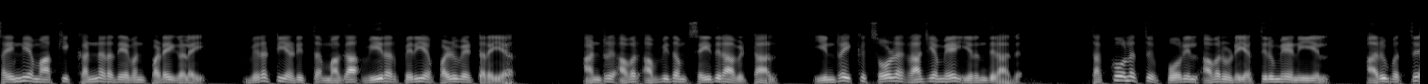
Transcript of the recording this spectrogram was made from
சைன்யமாக்கி கண்ணரதேவன் படைகளை விரட்டியடித்த மகா வீரர் பெரிய பழுவேட்டரையர். அன்று அவர் அவ்விதம் செய்திராவிட்டால் இன்றைக்கு சோழ ராஜ்யமே இருந்திராது. தக்கோலத்து போரில் அவருடைய திருமேனியில் அறுபத்து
